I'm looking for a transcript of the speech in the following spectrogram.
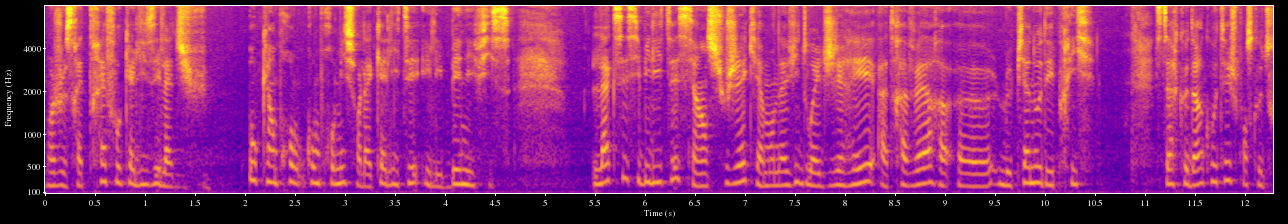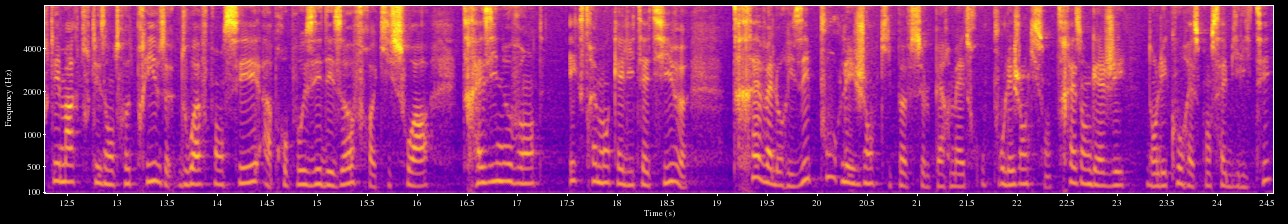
Moi, je serais très focalisée là-dessus. Aucun compromis sur la qualité et les bénéfices. L'accessibilité, c'est un sujet qui, à mon avis, doit être géré à travers euh, le piano des prix. C'est-à-dire que d'un côté, je pense que toutes les marques, toutes les entreprises doivent penser à proposer des offres qui soient très innovantes, extrêmement qualitatives, très valorisées pour les gens qui peuvent se le permettre ou pour les gens qui sont très engagés dans l'éco-responsabilité,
